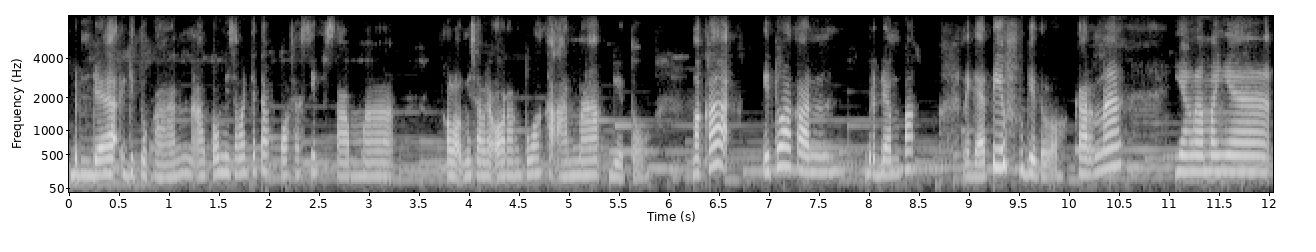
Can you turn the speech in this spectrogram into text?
benda gitu kan atau misalnya kita posesif sama kalau misalnya orang tua ke anak gitu maka itu akan berdampak negatif gitu loh. Karena yang namanya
